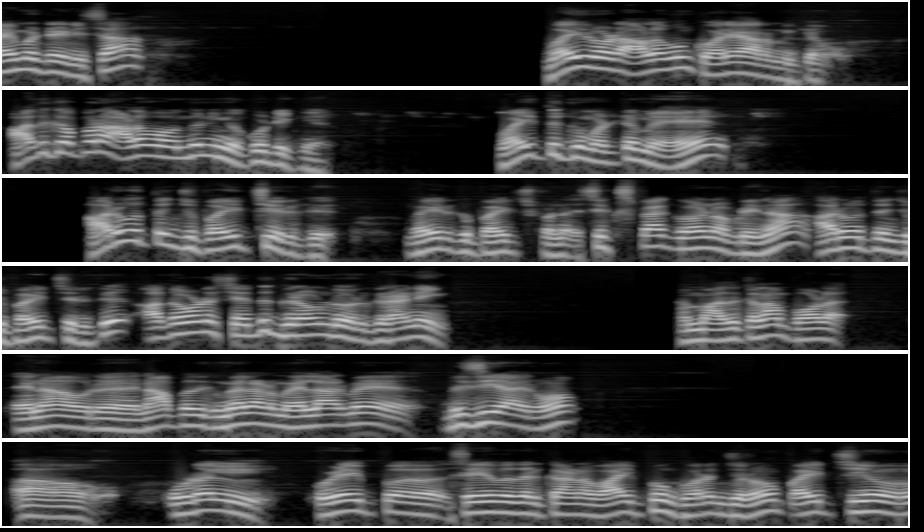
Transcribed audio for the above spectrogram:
சைமல்டேனியஸாக வயிறோட அளவும் குறைய ஆரம்பிக்கும். அதுக்கப்புறம் அளவை வந்து நீங்கள் கூட்டிக்கங்க. வயிற்றுக்கு மட்டுமே அறுபத்தஞ்சு பயிற்சி இருக்குது வயிறுக்கு பயிற்சி பண்ண சிக்ஸ் பேக் வேணும் அப்படின்னா அறுபத்தஞ்சு பயிற்சி இருக்குது அதோட சேர்த்து கிரவுண்டு ஒரு ரன்னிங் நம்ம அதுக்கெல்லாம் போகல ஏன்னா ஒரு நாற்பதுக்கு மேலே நம்ம எல்லாருமே பிஸி ஆயிடுவோம் உடல் உழைப்பை செய்வதற்கான வாய்ப்பும் குறைஞ்சிரும் பயிற்சியும்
